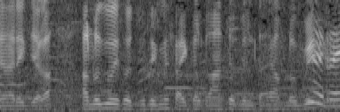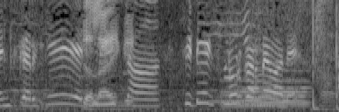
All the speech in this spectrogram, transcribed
है हर एक जगह हम लोग भी वही सोच रहे थे साइकिल कहाँ से मिलता है हम लोग भी रेंट करके। हाँ सिटी एक्सप्लोर करने वाले हैं हाँ।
